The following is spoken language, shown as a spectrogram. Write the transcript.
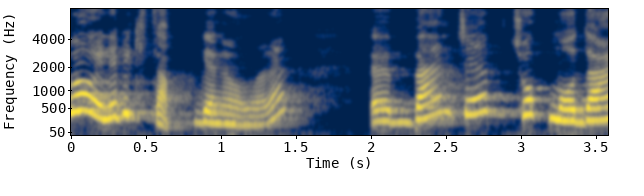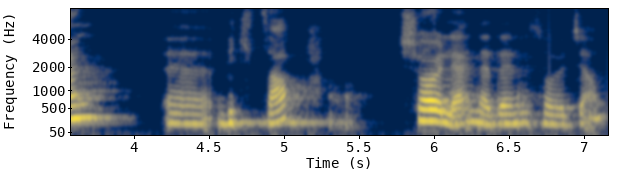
Böyle bir kitap genel olarak. E, bence çok modern e, bir kitap. Şöyle nedenini söyleyeceğim.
